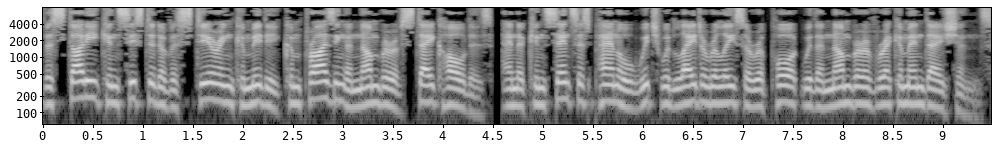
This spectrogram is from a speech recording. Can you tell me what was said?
The study consisted of a steering committee comprising a number of stakeholders, and a consensus panel which would later release a report with a number of recommendations.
